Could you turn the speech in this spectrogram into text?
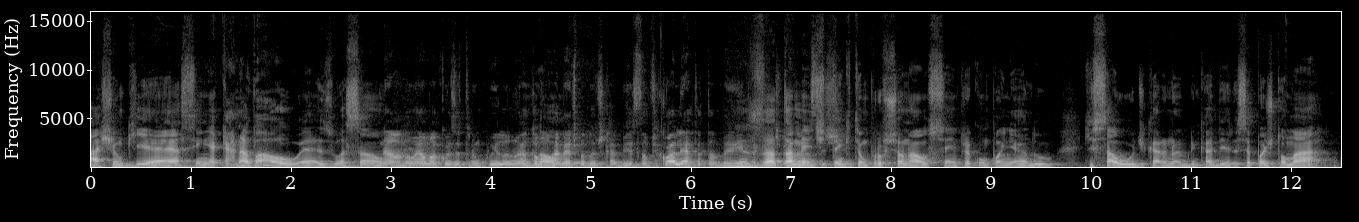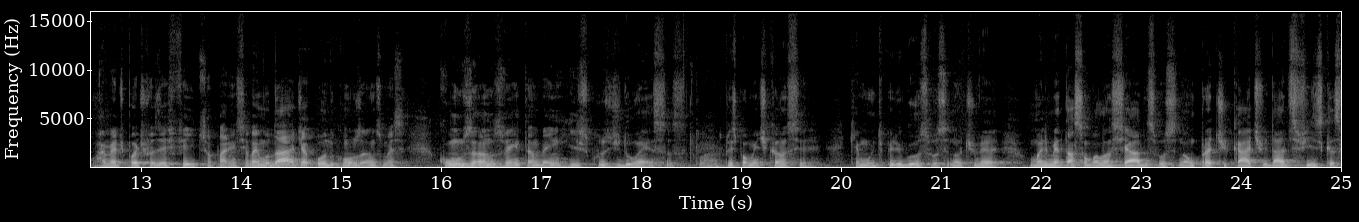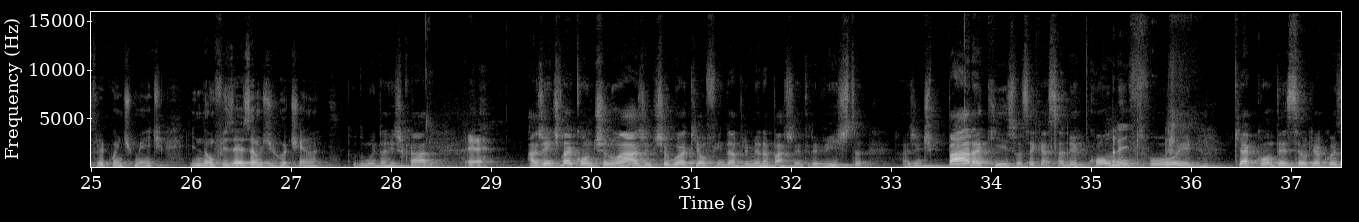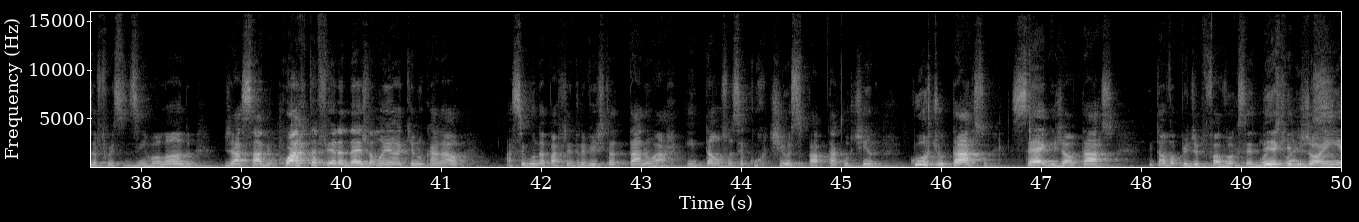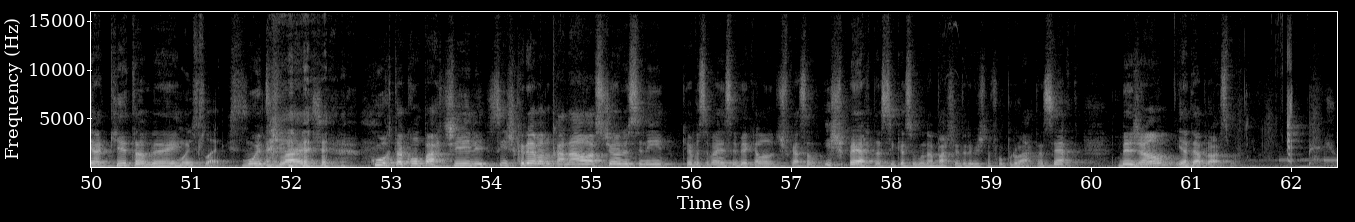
acham que é assim, é carnaval, é zoação. Não, não é uma coisa tranquila, não é tomar não. um remédio para dor de cabeça, então ficou alerta também. Exatamente, tem que ter um profissional sempre acompanhando que saúde, cara, não é brincadeira. Você pode tomar, o remédio pode fazer efeito, sua aparência vai mudar de acordo com os anos, mas com os anos vem também riscos de doenças, claro. principalmente câncer, que é muito perigoso se você não tiver uma alimentação balanceada, se você não praticar atividades físicas frequentemente e não fizer exames de rotina. Tudo muito arriscado. É. A gente vai continuar, a gente chegou aqui ao fim da primeira parte da entrevista. A gente para aqui, se você quer saber como Break. foi que aconteceu, que a coisa foi se desenrolando, já sabe, quarta-feira, 10 da manhã aqui no canal, a segunda parte da entrevista está no ar. Então, se você curtiu esse papo, está curtindo, curte o Tarso, segue já o Tarso, então vou pedir, por favor, que você Muitos dê aquele likes. joinha aqui também. Muitos likes. Muitos likes. curta, compartilhe, se inscreva no canal, acione o sininho, que aí você vai receber aquela notificação esperta assim que a segunda parte da entrevista for pro ar, tá certo? Beijão e até a próxima. Beijo.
